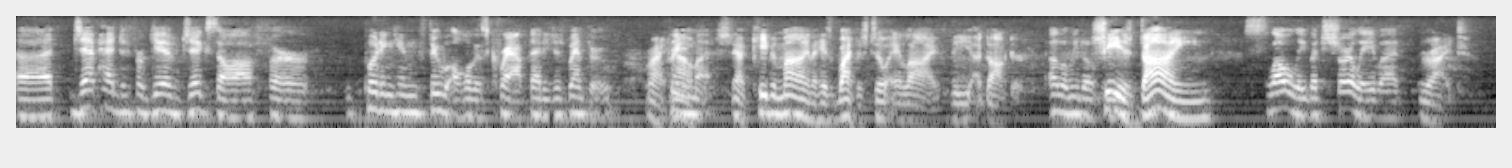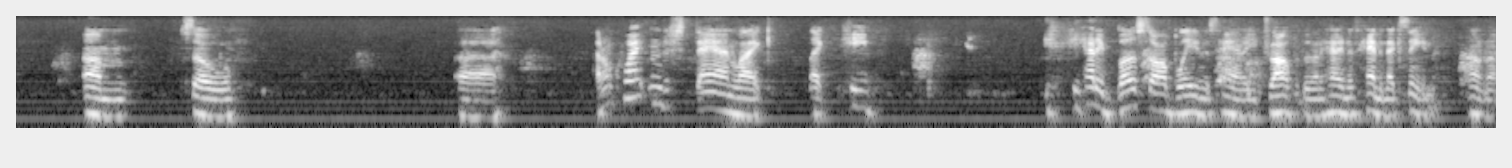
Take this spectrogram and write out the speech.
Uh, Jeff had to forgive Jigsaw for putting him through all this crap that he just went through. Right. Pretty now, much. Now, keep in mind that his wife is still alive, the uh, doctor. Although we don't. She is dying. slowly but surely, but Right. Um, so, uh, I don't quite understand, like, like, he, he had a buzzsaw blade in his hand, and he dropped it, and then he had it in his hand the next scene. I don't know.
